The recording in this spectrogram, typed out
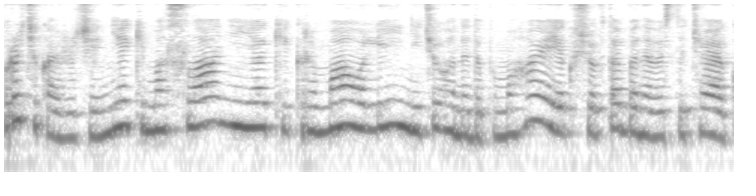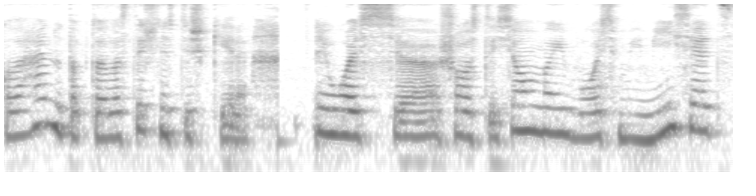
Коротше кажучи, ніякі масла, ніякі крема, олії, нічого не допомагає, якщо в тебе не вистачає колагену, тобто еластичності шкіри. І ось е, шостий, сьомий, восьмий місяць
